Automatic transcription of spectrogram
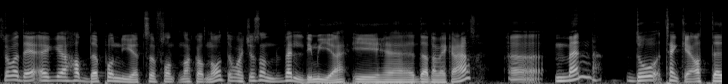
Så det var det jeg hadde på nyhetsfronten akkurat nå. Det var ikke sånn veldig mye i eh, denne veka her. Uh, men da tenker jeg at det,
